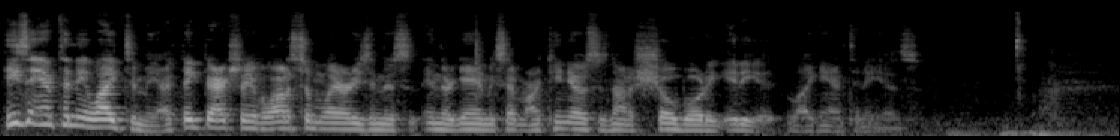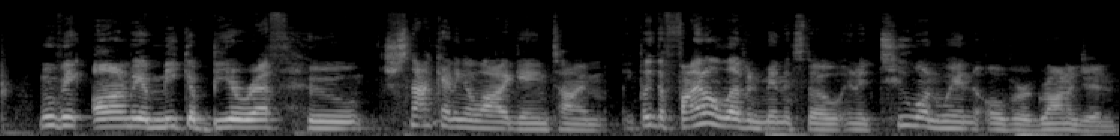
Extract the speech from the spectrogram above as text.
He's Antony like to me. I think they actually have a lot of similarities in this in their game, except Marquinhos is not a showboating idiot like Antony is. Moving on, we have Mika Biereth, who just not getting a lot of game time. He played the final 11 minutes though in a 2-1 win over Groningen.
